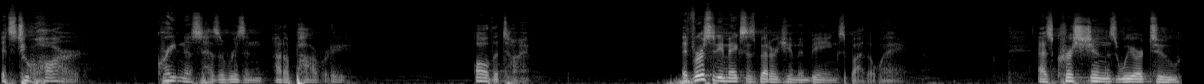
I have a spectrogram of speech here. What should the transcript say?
It's too hard. Greatness has arisen out of poverty all the time. Adversity makes us better human beings, by the way. As Christians, we are to,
